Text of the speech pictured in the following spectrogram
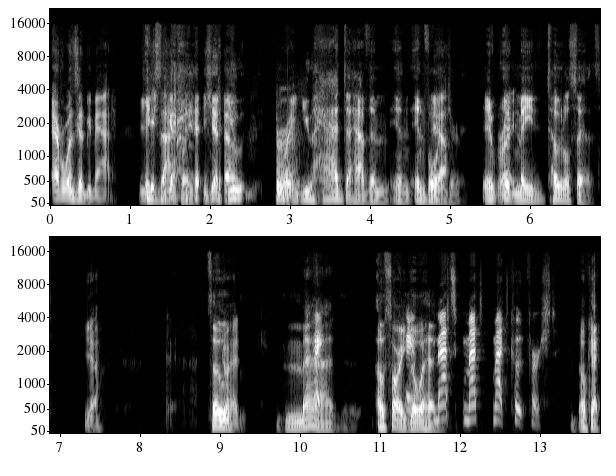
everyone's gonna be mad. You- you Exactly. gotta- You, know, You, right, you had to have them in, in Voyager. It, Right. it made total sense. Yeah. So, go ahead. Matt, oh, sorry, Okay, go ahead. Matt's Matt Matt's coat first. Okay.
